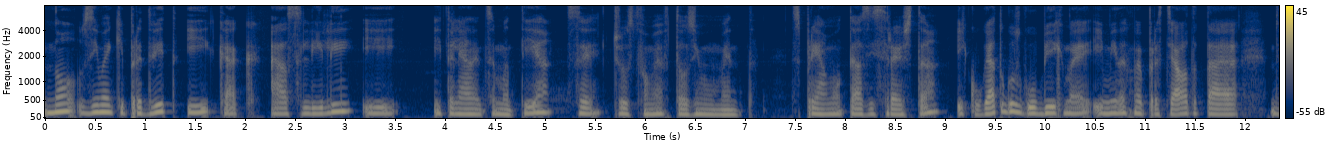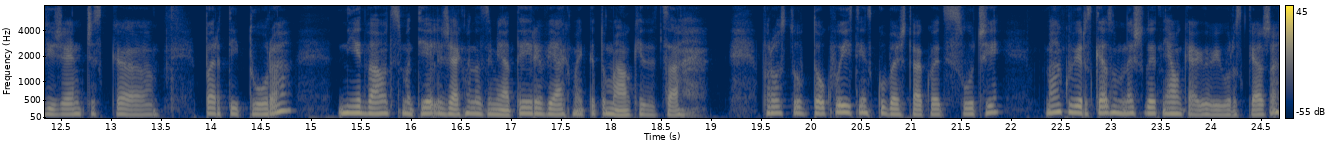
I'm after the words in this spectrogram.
Но взимайки предвид и как аз, Лили и италянеца Матия се чувстваме в този момент спрямо тази среща. И когато го сглобихме и минахме през цялата тая движенческа партитура, ние двамата с Матия лежахме на земята и ревяхме като малки деца. Просто толкова истинско беше това, което се случи. Малко ви разказвам нещо, дете няма как да ви го разкажа.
